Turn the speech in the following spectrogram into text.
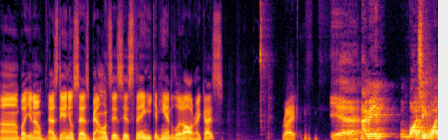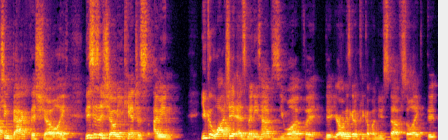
Uh, but you know, as Daniel says, balance is his thing. He can handle it all, right, guys? Right. Yeah, I mean, watching watching back the show, like this is a show you can't just. I mean, you could watch it as many times as you want, but you're always going to pick up on new stuff. So like the,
